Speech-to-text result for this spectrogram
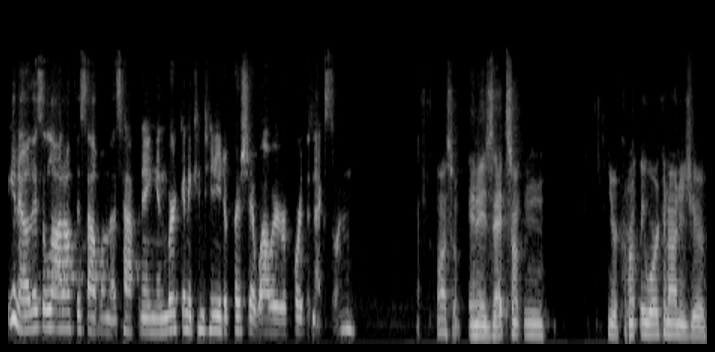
you know, there's a lot off this album that's happening and we're going to continue to push it while we record the next one. Awesome. And is that something you're currently working on? Is your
